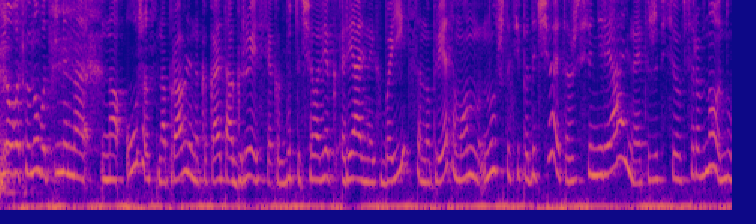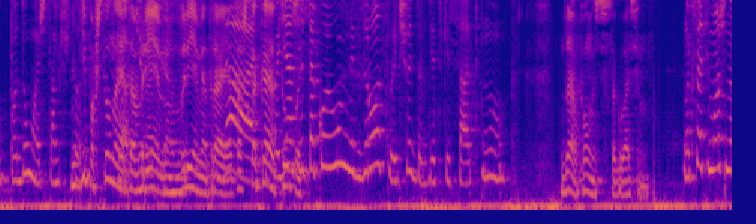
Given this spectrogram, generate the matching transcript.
Но в основном вот именно на ужас направлена какая-то агрессия, как будто человек реально их боится, но при этом он, ну, что типа, да что, это же все нереально, это же все все равно, ну, подумаешь там, что... Ну, типа, что на это время, время тратить? да, это ж такая типа, я же тупость. такой умный взрослый, что это детский сад? Ну, Да, полностью согласен. ну, кстати, можно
